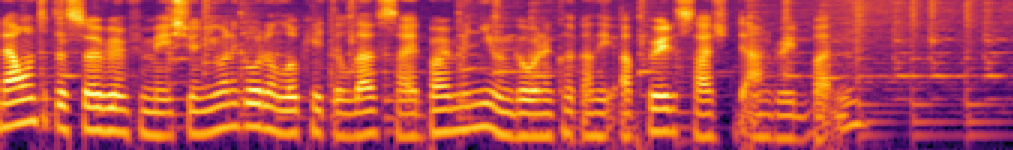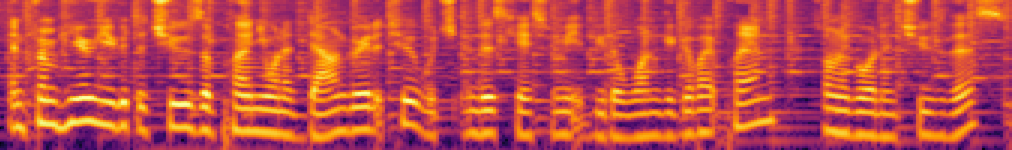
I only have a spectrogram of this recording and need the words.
Now onto the server information, you want to go ahead and locate the left sidebar menu and go ahead and click on the upgrade slash downgrade button. And from here, you get to choose the plan you want to downgrade it to, which in this case for me, it'd be the 1 gigabyte plan. So I'm going to go ahead and choose this.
